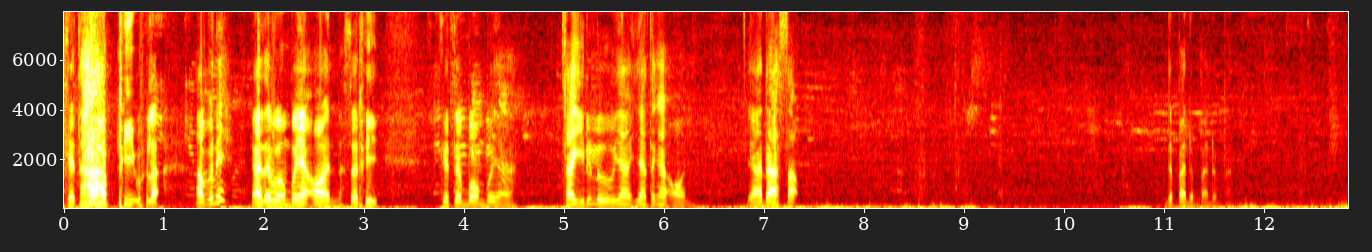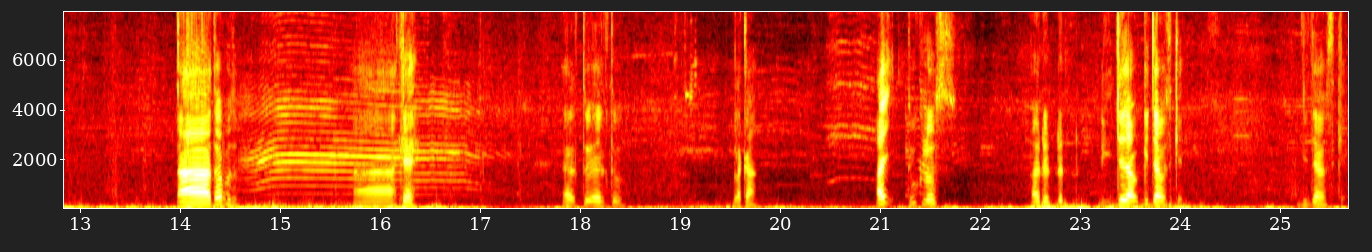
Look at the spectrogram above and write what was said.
Kereta api. Kereta pula. Apa ni? Ada bomba yang on. Sorry. Kereta bomba yang. Cari dulu yang yang tengah on. Yang ada asap. Depan depan depan. Ah, tu apa tu? Ah, okey. L2 L2. Belakang. Ai, too close. Aduh, ah, jauh, jauh sikit. Jauh sikit.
